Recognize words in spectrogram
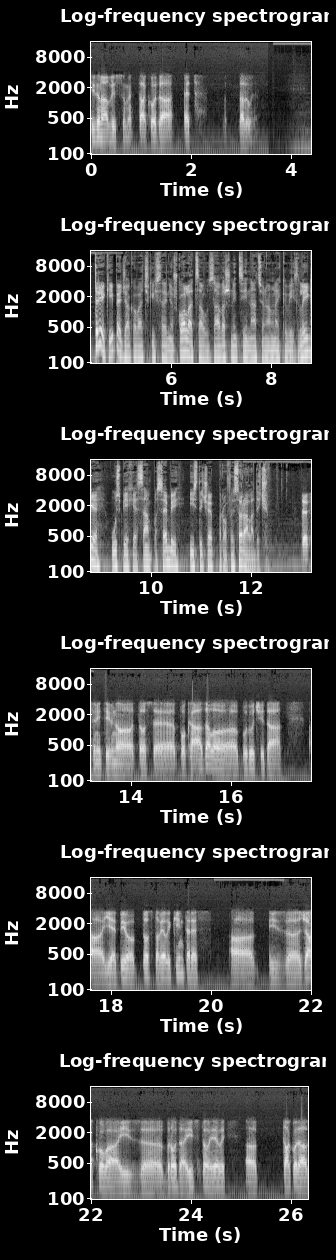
iznenadili su me. Tako da, eto, zadovoljan. Tri ekipe đakovačkih srednjoškolaca u završnici nacionalne kviz lige uspjeh je sam po sebi, ističe profesor Aladić. Definitivno to se pokazalo, budući da a, je bio dosta velik interes a, iz e, Đakova, iz e, Broda isto, jeli, a, tako da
